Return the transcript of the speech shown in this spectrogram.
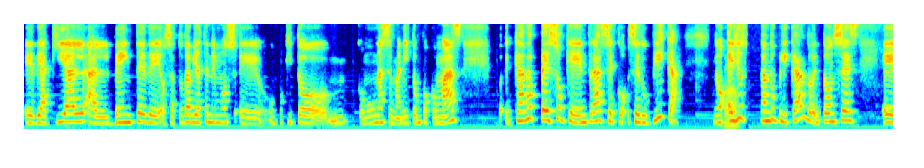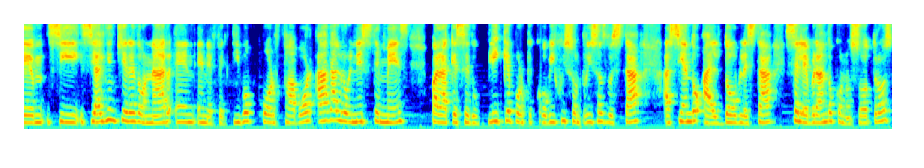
eh, de aquí al, al, 20 de, o sea, todavía tenemos eh, un poquito, mm, como una semanita, un poco más, cada peso que entra se, se duplica. ¿no? Ellos están duplicando. Entonces, em, si, si, alguien quiere donar en, en, efectivo, por favor, hágalo en este mes para que se duplique, porque Cobijo y Sonrisas lo está haciendo al doble, está celebrando con nosotros.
